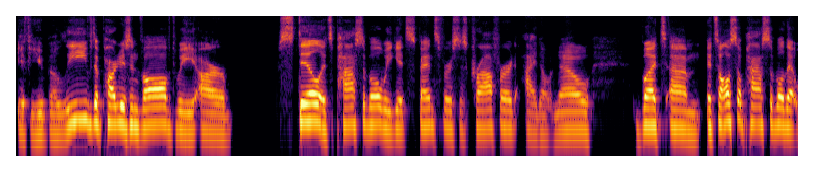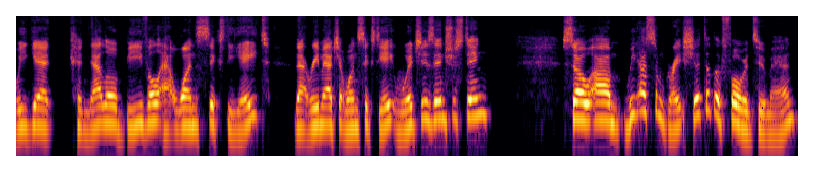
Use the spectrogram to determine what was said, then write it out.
If you believe the parties involved, we are Still, it's possible we get Spence versus Crawford. I don't know. But um, it's also possible that we get Canelo Bivol at 168, that rematch at 168, which is interesting. So um, we got some great shit to look forward to, man.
